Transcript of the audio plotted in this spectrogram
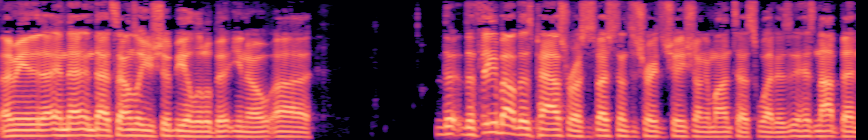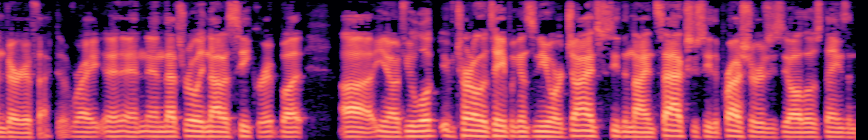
I mean, and that and that sounds like you should be a little bit. You know, uh, the the thing about this pass rush, especially since the trade to Chase Young and Montez Sweat, is it has not been very effective, right? And and, and that's really not a secret, but uh, you know, if you look, if you turn on the tape against the New York Giants, you see the nine sacks, you see the pressures, you see all those things, and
